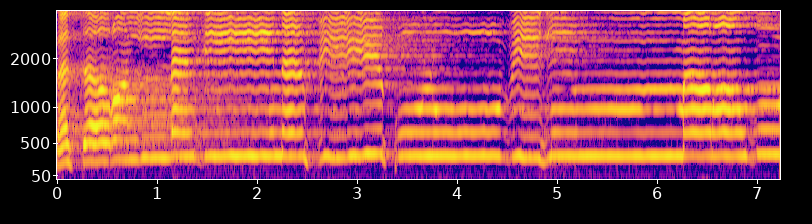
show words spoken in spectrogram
فترى الذين في قلوبهم مرض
